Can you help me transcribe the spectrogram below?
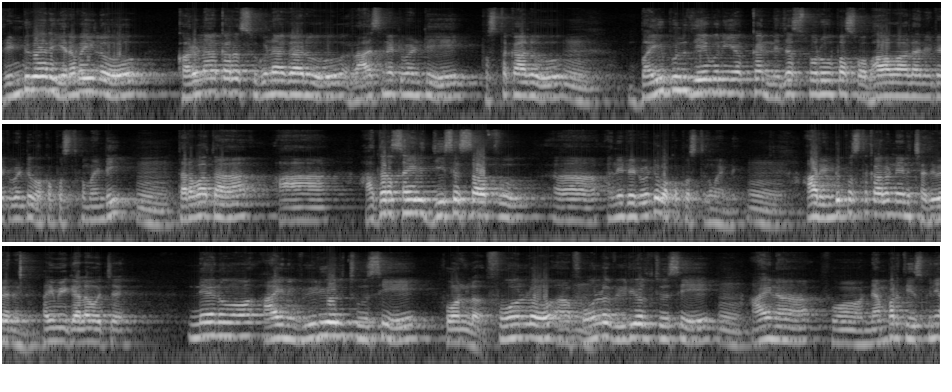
రెండు వేల ఇరవైలో కరుణాకర సుగుణ గారు రాసినటువంటి పుస్తకాలు బైబిల్ దేవుని యొక్క నిజస్వరూప స్వభావాలు అనేటటువంటి ఒక పుస్తకం అండి. తర్వాత ఆ అదర్ సైడ్ జీసస్ ఆఫ్ అనేటటువంటి ఒక పుస్తకం అండి. ఆ రెండు పుస్తకాలు నేను చదివానండి. అవి మీకు ఎలా వచ్చాయి? నేను ఆయన వీడియోలు చూసి ఫోన్లో ఫోన్లో ఆ ఫోన్లో వీడియోలు చూసి ఆయన నెంబర్ తీసుకుని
